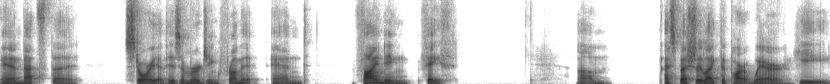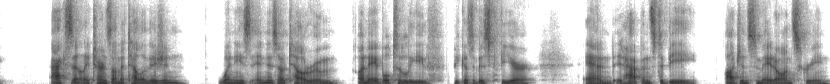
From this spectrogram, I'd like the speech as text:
And that's the story of his emerging from it and finding faith. Um, especially like the part where he accidentally turns on the television when he's in his hotel room unable to leave because of his fear. And it happens to be Ajahn Sumedho on screen.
